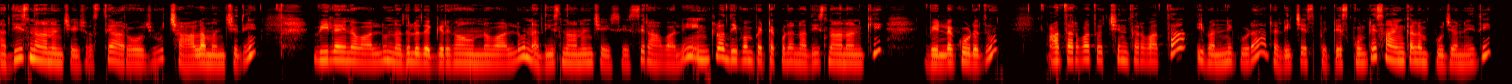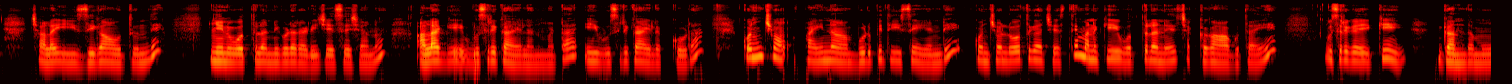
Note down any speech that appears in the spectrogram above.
నదీ స్నానం చేసి వస్తే ఆ రోజు చాలా మంచిది. వీలైన వాళ్ళు నదుల దగ్గరగా ఉన్న వాళ్ళు నదీ స్నానం చేసేసి రావాలి. ఇంట్లో దీపం పెట్టకుండా నదీ స్నానానికి వెళ్ళకూడదు. ఆ తర్వాత వచ్చిన తర్వాత ఇవన్నీ కూడా రెడీ చేసి పెట్టేసుకుంటే సాయంకాలం పూజ అనేది చాలా ఈజీగా అవుతుంది. నేను ఒత్తులన్నీ కూడా రెడీ చేసేసాను. అలాగే ఉసిరికాయలు అనమాట ఈ ఉసిరికాయలకు కూడా కొంచెం పైన బుడిపి తీసేయండి. కొంచెం లోతుగా చేస్తే మనకి ఒత్తులు అనేది చక్కగా ఆగుతాయి. ఉసిరికాయకి గంధము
